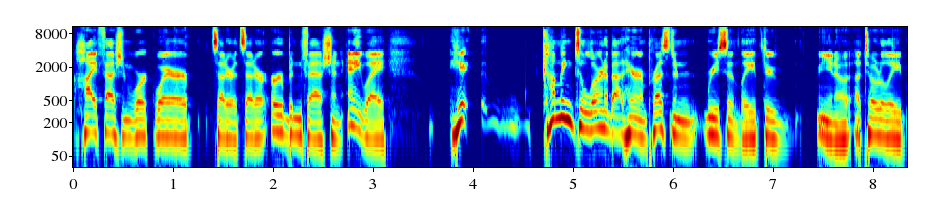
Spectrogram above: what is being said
high fashion workwear, et cetera, et cetera, urban fashion. Anyway, here, coming to learn about Heron Preston recently through you know a totally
